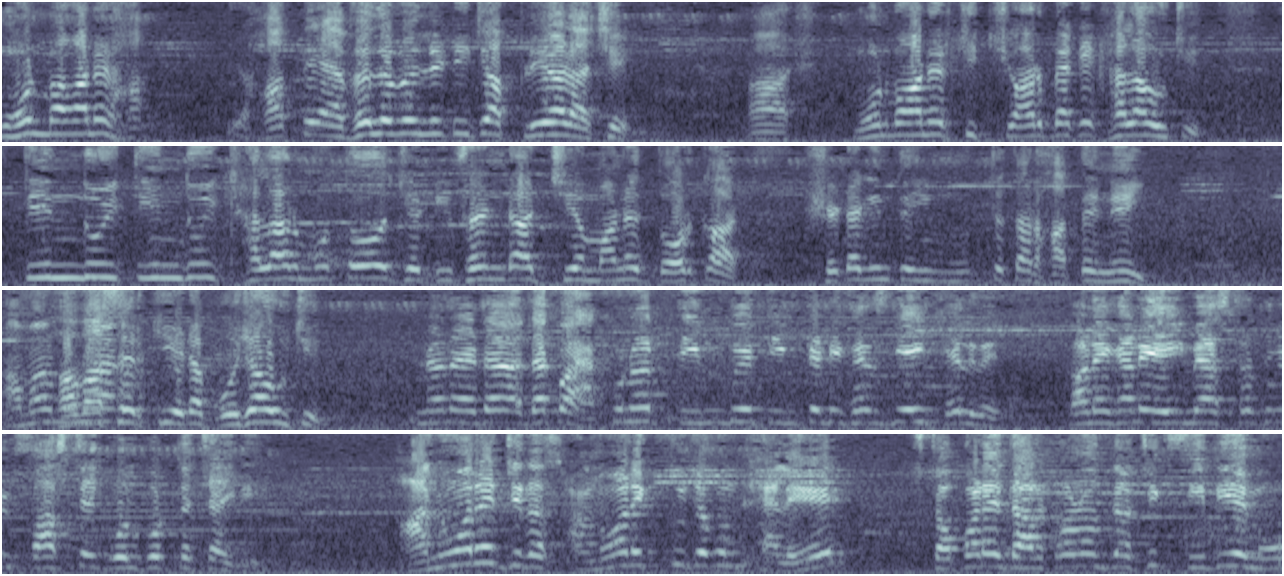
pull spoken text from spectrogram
মোহনবাগানের হাতে অ্যাভেলেবিলিটি যা প্লেয়ার আছে আর মোহনবাগানের কি চার ব্যাকে খেলা উচিত? তিন দুই তিন দুই খেলার মতো যে ডিফেন্ডার যে মানের দরকার সেটা কিন্তু এই মুহূর্তে তার হাতে নেই। আমার হাবাসের কি এটা বোঝা উচিত? না না এটা দেখো এখন আর তিন দুয়ে তিনটে ডিফেন্স দিয়েই খেলবে। কারণ এখানে এই ম্যাচটা তুমি ফার্স্টে গোল করতে চাইবে আনোয়ারের যেটা আনোয়ার একটু যখন খেলে স্টপারে দাঁড় করানো ঠিক সিবিএম ও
